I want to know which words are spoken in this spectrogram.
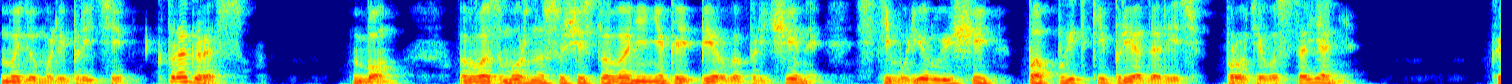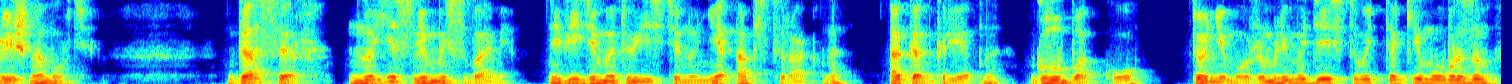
мы думали прийти к прогрессу. Бом возможно существование некой первопричины, стимулирующей попытки преодолеть противостояние. Кришнамурти. Да, сэр, но если мы с вами видим эту истину не абстрактно, а конкретно, глубоко, то не можем ли мы действовать таким образом,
